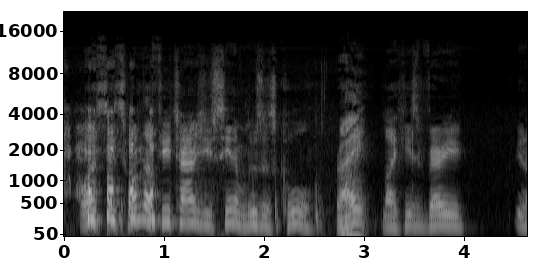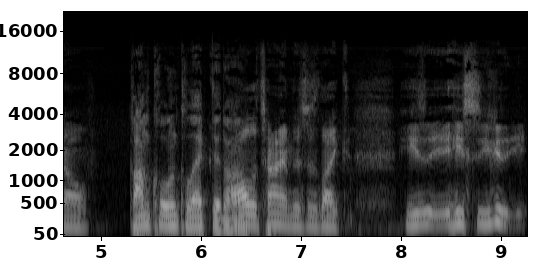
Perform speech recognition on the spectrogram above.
Well, it's, it's one of the few times you've seen him lose his cool. right? Like he's very, you know, Calm, cool, and collected. Huh? all the time. This is like he's he's you could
